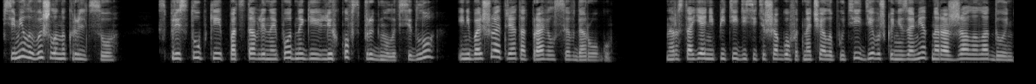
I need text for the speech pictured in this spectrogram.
Всемила вышла на крыльцо. С приступки, подставленной под ноги, легко вспрыгнула в седло, и небольшой отряд отправился в дорогу. На расстоянии пятидесяти шагов от начала пути девушка незаметно разжала ладонь.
